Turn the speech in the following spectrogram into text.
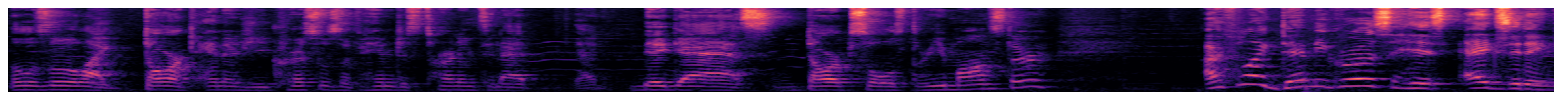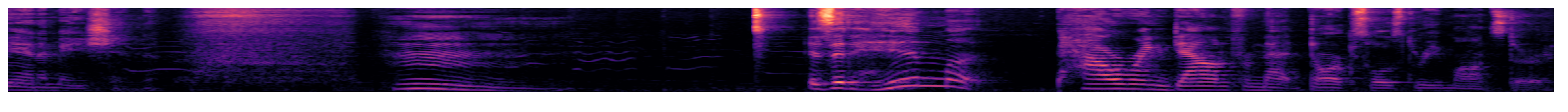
those little like dark energy crystals of him just turning to that, that big ass Dark Souls 3 monster. I feel like Demigra's his exiting animation. Hmm. Is it him powering down from that Dark Souls 3 monster?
